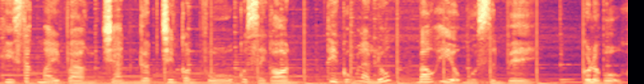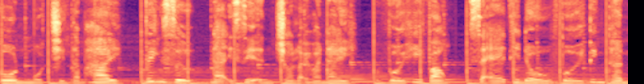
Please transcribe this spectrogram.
Khi sắc mai vàng tràn ngập trên con phố của Sài Gòn thì cũng là lúc báo hiệu mùa xuân về. Câu lạc bộ Gôn 1982 vinh dự đại diện cho loại hoa này với hy vọng sẽ thi đấu với tinh thần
